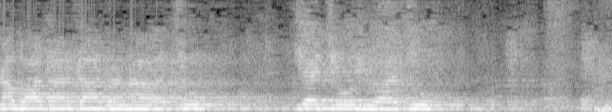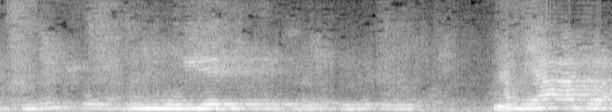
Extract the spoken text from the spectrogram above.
နဘာသာသာသနာကျိုးရက်ကျိုးရွာကျိုးမူရေးအများအတွက်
